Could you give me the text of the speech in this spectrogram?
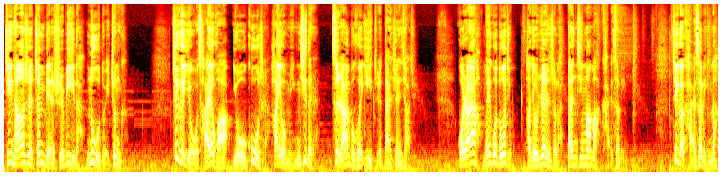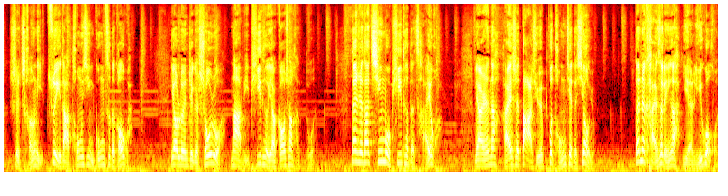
经常是针砭时弊的怒怼政客。这个有才华、有故事还有名气的人，自然不会一直单身下去。果然啊，没过多久，他就认识了单亲妈妈凯瑟琳。这个凯瑟琳呢，是城里最大通信公司的高管，要论这个收入，那比皮特要高上很多。但是他倾慕皮特的才华，两人呢还是大学不同届的校友。但这凯瑟琳啊也离过婚，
